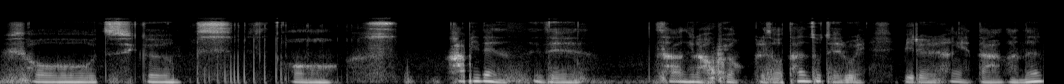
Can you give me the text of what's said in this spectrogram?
그래서 지금 어 합의된 이제 사항이라 하고요. 그래서 탄소 제로의 미래를 향해 나아가는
